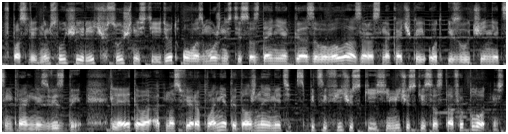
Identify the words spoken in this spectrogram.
В последнем случае речь в сущности идет о возможности создания газового лазера с накачкой от излучения центральной звезды. Для этого атмосфера планеты должна иметь специфический химический состав и плотность.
